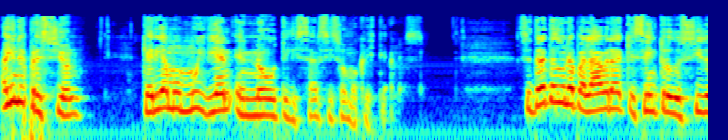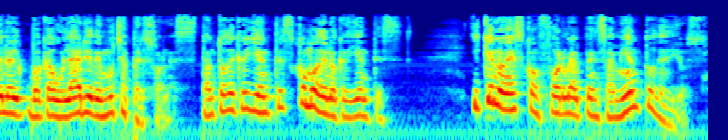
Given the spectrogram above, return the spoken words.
Hay una expresión que haríamos muy bien en no utilizar si somos cristianos. Se trata de una palabra que se ha introducido en el vocabulario de muchas personas, tanto de creyentes como de no creyentes, y que no es conforme al pensamiento de Dios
